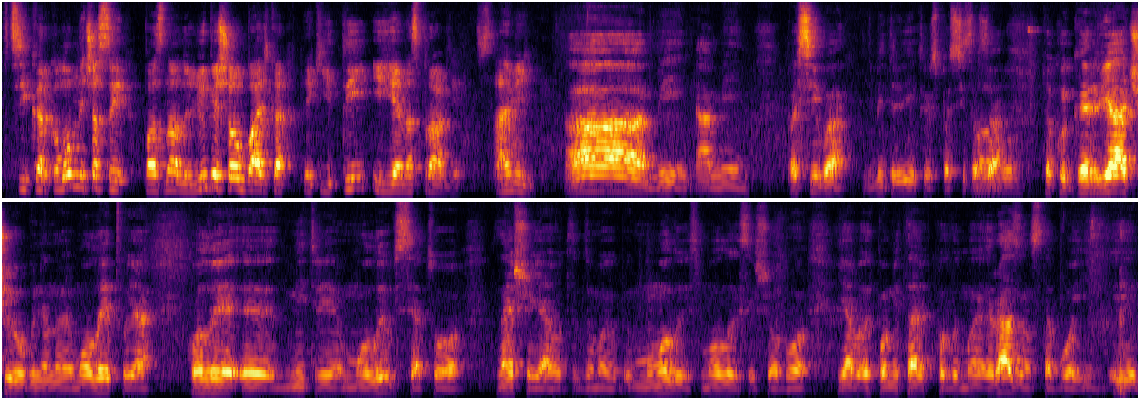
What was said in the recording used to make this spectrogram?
в ці карколомні часи познали любящого батька, який ти і є насправді. Амінь. Амінь, амінь. Спасибо, Дмитрий Викторович, спасибо Слава за Богу. таку гарячу огненну молитву. Я, коли е, Дмитрій молився, то знаєш, що я от думаю, молись, молись, і що, бо я пам'ятаю, коли ми разом з тобою і, і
